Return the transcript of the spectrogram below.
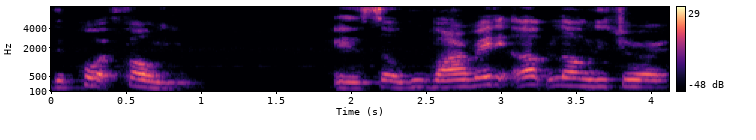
the portfolio. And so we've already uploaded your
